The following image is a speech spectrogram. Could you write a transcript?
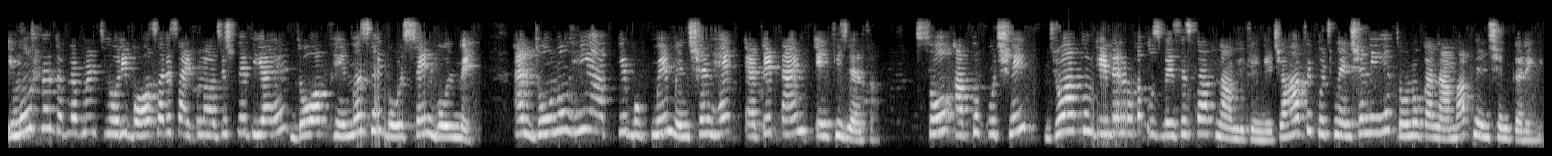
इमोशनल डेवलपमेंट थ्योरी बहुत सारे साइकोलॉजिस्ट ने दिया है दो अब फ़ेमस है गोल्डस्टाइन गोल्डमैन एंड दोनों ही आपके बुक में मेंशन है एट ए टाइम एक ही जैसा। सो so, आपको कुछ नहीं जो आपको गिवन होगा उस बेसिस पे आप नाम लिखेंगे। जहाँ पे कुछ मेंशन नहीं है दोनों का नाम आप मेंशन करेंगे।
